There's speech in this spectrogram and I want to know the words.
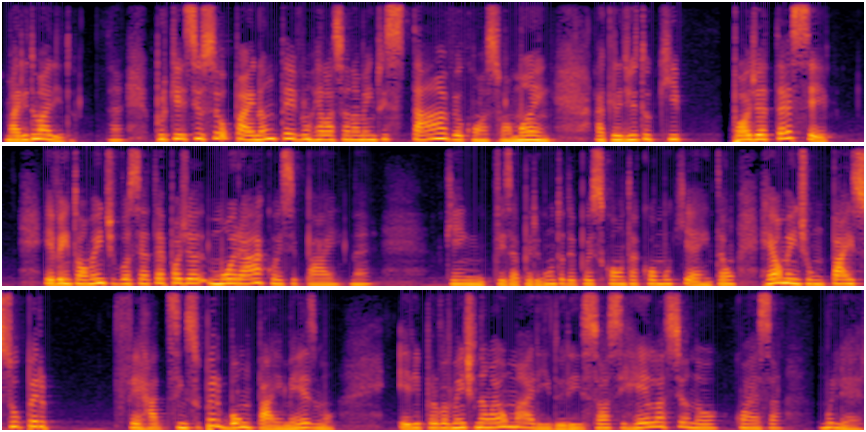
Marido, marido. Né? Porque se o seu pai não teve um relacionamento estável com a sua mãe, acredito que pode até ser. Eventualmente você até pode morar com esse pai, né? Quem fez a pergunta depois conta como que é. Então, realmente um pai super ferrado, sim, super bom pai mesmo, ele provavelmente não é o marido, ele só se relacionou com essa mulher.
